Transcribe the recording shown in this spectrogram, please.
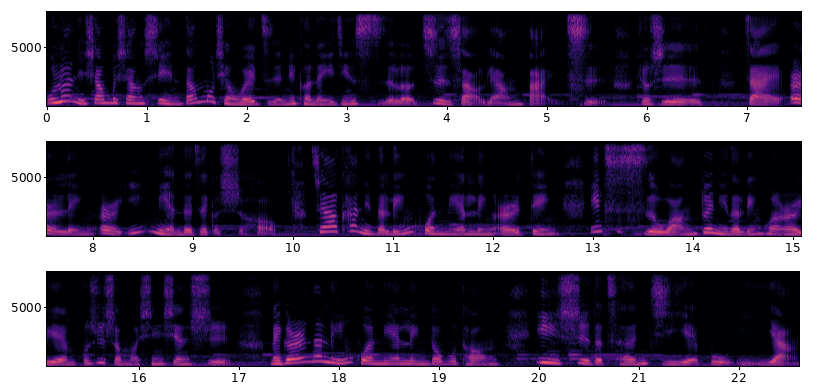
无论你相不相信，到目前为止，你可能已经死了至少两百次，就是。在二零二一年的这个时候，这要看你的灵魂年龄而定。因此，死亡对你的灵魂而言不是什么新鲜事。每个人的灵魂年龄都不同，意识的层级也不一样。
